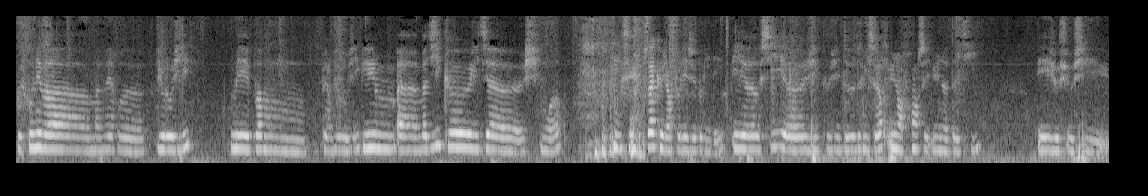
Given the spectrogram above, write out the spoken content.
Que je connais ma, ma mère euh, biologique, mais pas mon père biologique. Il m- euh, m'a dit qu'il était euh, chinois. C'est pour ça que j'ai un peu les yeux bridés. Et euh, aussi euh, j'ai que j'ai deux demi-sœurs, une en France et une à Tahiti. Et je suis aussi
